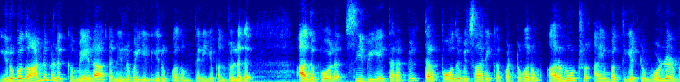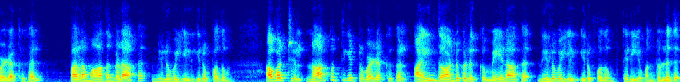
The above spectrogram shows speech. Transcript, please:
இருபது ஆண்டுகளுக்கு மேலாக நிலுவையில் இருப்பதும் தெரிய வந்துள்ளது அதுபோல சிபிஐ தரப்பில் தற்போது விசாரிக்கப்பட்டு வரும் அறுநூற்று ஐம்பத்தி எட்டு ஊழல் வழக்குகள் பல மாதங்களாக நிலுவையில் இருப்பதும் அவற்றில் நாற்பத்தி எட்டு வழக்குகள் ஐந்து ஆண்டுகளுக்கு மேலாக நிலுவையில் இருப்பதும் தெரிய வந்துள்ளது.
